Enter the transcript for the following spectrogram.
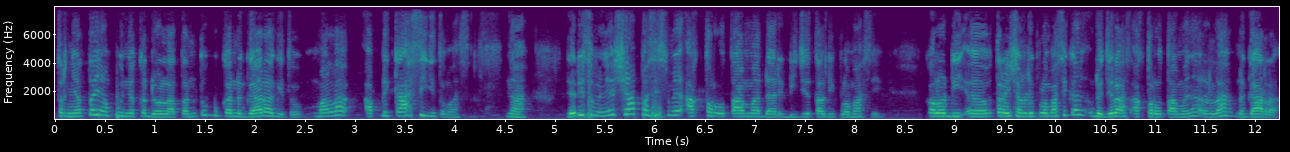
ternyata yang punya kedaulatan tuh bukan negara gitu, malah aplikasi gitu, Mas. Nah, jadi sebenarnya siapa sih sebenarnya aktor utama dari digital diplomasi? Kalau di uh, traditional diplomasi kan udah jelas aktor utamanya adalah negara.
